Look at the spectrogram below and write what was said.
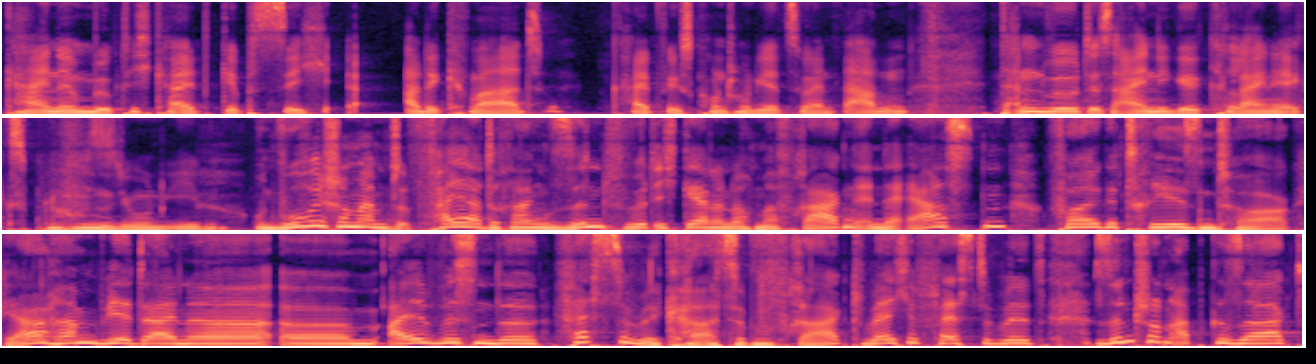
keine Möglichkeit gibst, sich adäquat halbwegs kontrolliert zu entladen, dann wird es einige kleine Explosionen geben. Und wo wir schon beim Feierdrang sind, würde ich gerne noch mal fragen, in der ersten Folge Tresentalk, ja, haben wir deine ähm, allwissende Festivalkarte befragt. Welche Festivals sind schon abgesagt,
